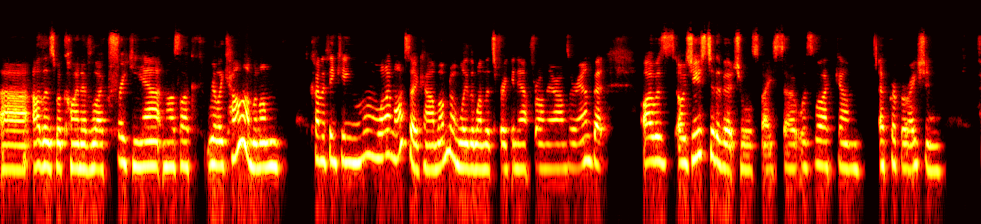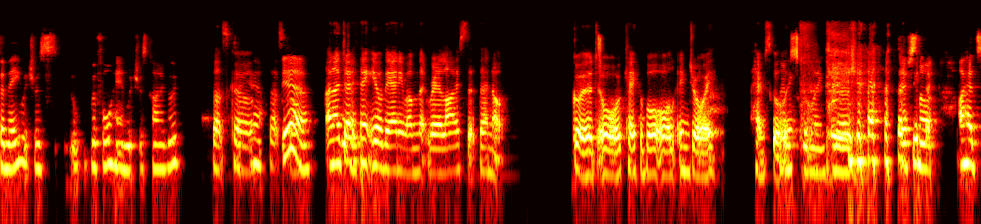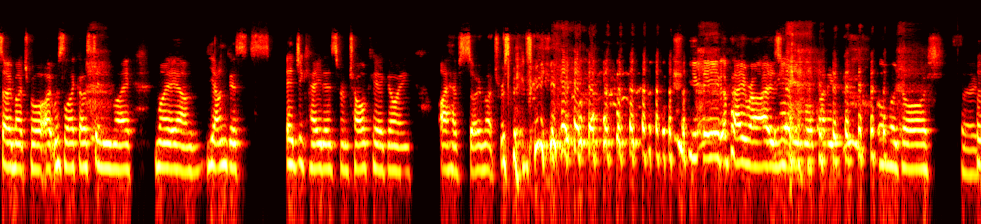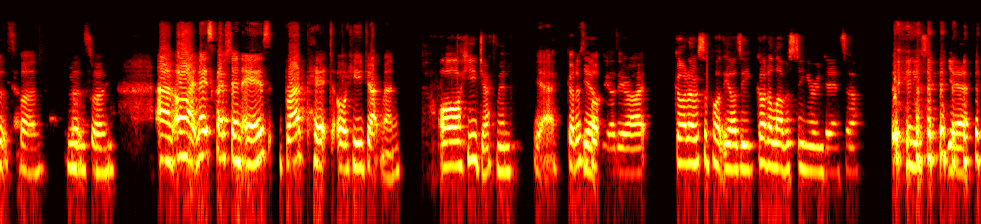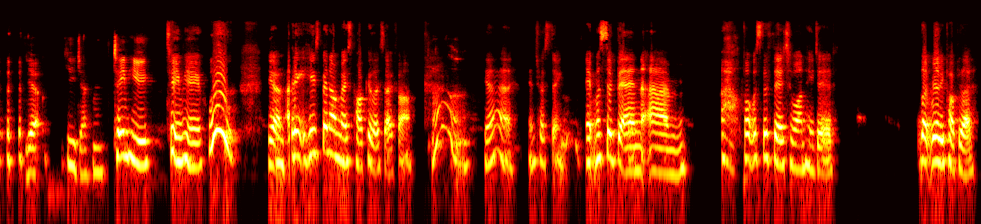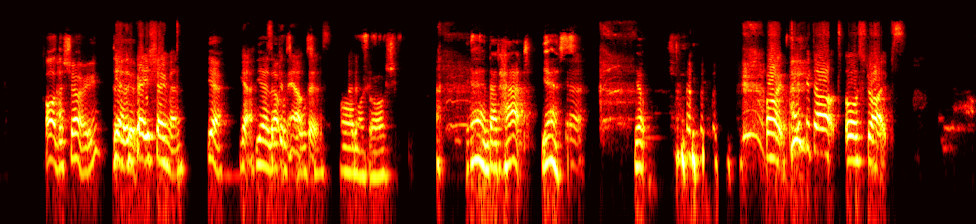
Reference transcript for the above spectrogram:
uh, others were kind of like freaking out. And I was like really calm. And I'm kind of thinking, oh, why am I so calm? I'm normally the one that's freaking out, throwing their arms around. But I was I was used to the virtual space, so it was like um, a preparation for me, which was beforehand, which was kind of good. That's cool. So, yeah. That's cool. yeah. And I don't yeah. think you're the only one that realised that they're not good or capable or enjoy homeschooling. Homeschooling, yeah. yeah. That's not. I had so much more. It was like I was sending my my um, youngest educators from childcare going, I have so much respect for you. you need a pay rise. You need more money. Oh my gosh. So That's yeah, fun. That's was fun. Um, all right, next question is Brad Pitt or Hugh Jackman? Oh, Hugh Jackman. Yeah, gotta support the Aussie, right? Gotta support the Aussie. Gotta love a singer and dancer. He's- yeah. Yeah, Hugh Jackman. Team Hugh. Team Hugh. Woo! Yeah, I think he's been our most popular so far. Ah, Yeah, interesting. It must have been, um, oh, what was the theatre one he did? Like really popular. oh, the show. The- yeah, The Greatest Showman. yeah, Yeah, yeah. That was awesome. Oh my gosh. Yeah, and that hat. Yes. Yeah. Yep. All right, polka dot or stripes?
